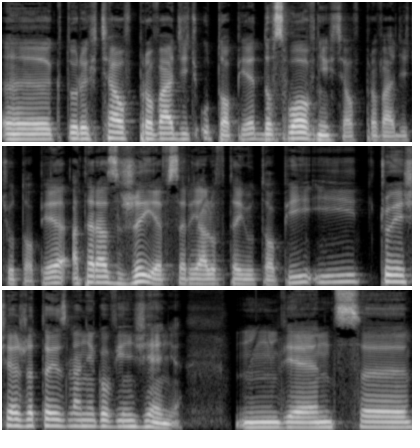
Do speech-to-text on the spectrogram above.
yy, który chciał wprowadzić utopię, dosłownie chciał wprowadzić utopię, a teraz żyje w serialu w tej utopii i czuje się, że to jest dla niego więzienie. Mm, więc y,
